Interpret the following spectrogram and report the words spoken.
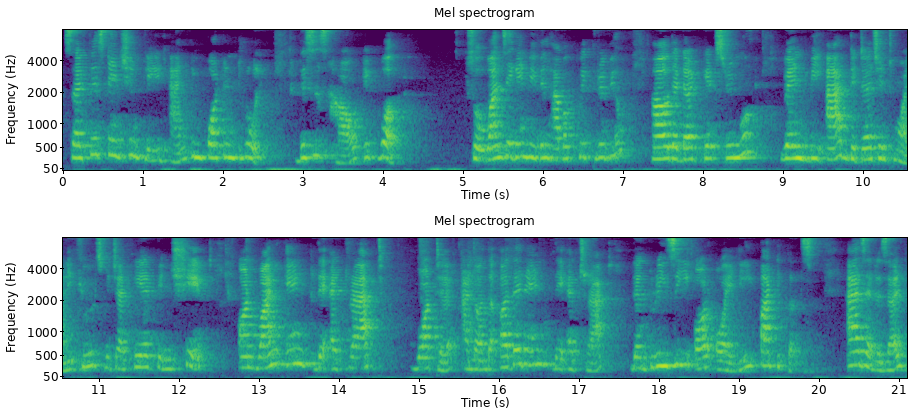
surface tension played an important role. This is how it worked. So once again we will have a quick review how the dirt gets removed when we add detergent molecules which are hairpin shaped. On one end they attract water and on the other end they attract the greasy or oily particles. As a result,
